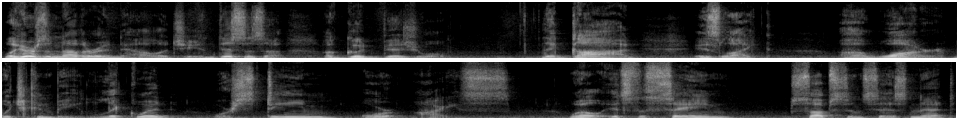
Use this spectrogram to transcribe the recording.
Well, here's another analogy, and this is a, a good visual that God is like uh, water, which can be liquid or steam or ice. Well, it's the same substance, isn't it?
